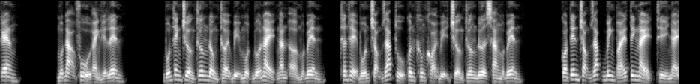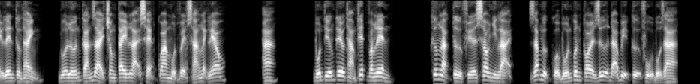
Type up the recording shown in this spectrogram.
Keng. Một đạo phủ ảnh hiện lên. Bốn thanh trường thương đồng thời bị một búa này ngăn ở một bên, thân thể bốn trọng giáp thủ quân không khỏi bị trường thương đưa sang một bên. Còn tên trọng giáp binh phái tinh này thì nhảy lên tường thành, búa lớn cán dài trong tay lại xẹt qua một vệ sáng lạnh lẽo. A. Bốn tiếng kêu thảm thiết vang lên. Khương lạc từ phía sau nhìn lại, giáp ngực của bốn quân coi giữ đã bị cự phủ bổ ra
